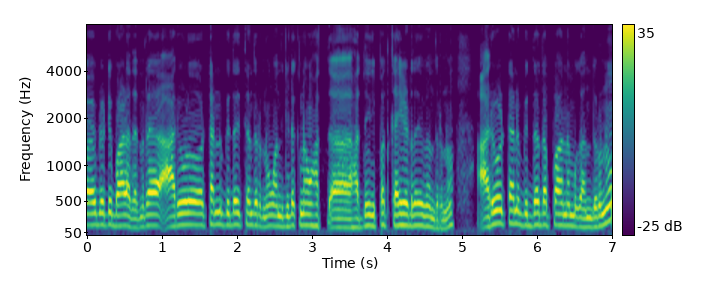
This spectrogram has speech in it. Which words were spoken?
ವಯಬಿಲಿಟಿ ಭಾಳ ಅದ. ಅಂದ್ರೆ ಆರು ಟನ್ ಬಿದ್ದೈತೆ ಅಂದ್ರೂ ಒಂದು ಗಿಡಕ್ಕೆ ನಾವು ಹತ್ತು ಹದಿನೈದು, ಇಪ್ಪತ್ತು ಕಾಯಿ ಹಿಡ್ದೇವೆ ಅಂದ್ರೂ ಆರು ಟನ್ ಬಿದ್ದದಪ್ಪ ನಮ್ಗೆ ಅಂದ್ರೂ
